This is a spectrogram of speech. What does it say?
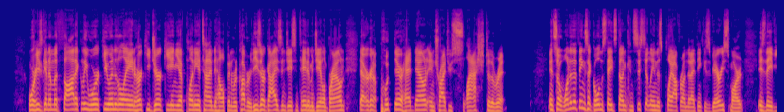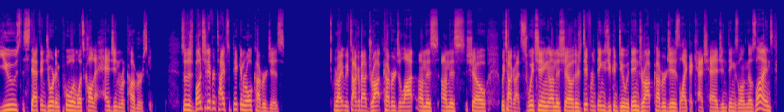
where he's going to methodically work you into the lane, herky jerky, and you have plenty of time to help and recover. These are guys in Jayson Tatum and Jaylen Brown that are going to put their head down and try to slash to the rim. And so, one of the things that Golden State's done consistently in this playoff run that I think is very smart is they've used Steph and Jordan Poole in what's called a hedge and recover scheme. So, there's a bunch of different types of pick and roll coverages right we talk about drop coverage a lot on this on this show we talk about switching on the show there's different things you can do within drop coverages like a catch hedge and things along those lines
